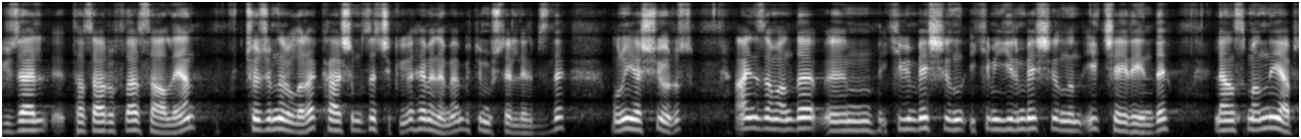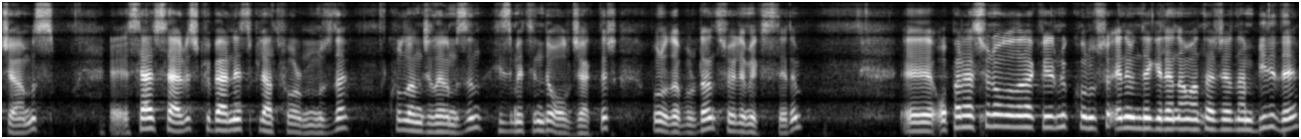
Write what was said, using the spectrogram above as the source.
güzel tasarruflar sağlayan çözümler olarak karşımıza çıkıyor. Hemen hemen bütün müşterilerimizde bunu yaşıyoruz. Aynı zamanda e, 2005 yılın 2025 yılının ilk çeyreğinde lansmanını yapacağımız self servis Kubernetes platformumuzda kullanıcılarımızın hizmetinde olacaktır. Bunu da buradan söylemek isterim. E, operasyonel olarak verimlilik konusu en önde gelen avantajlardan biri de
